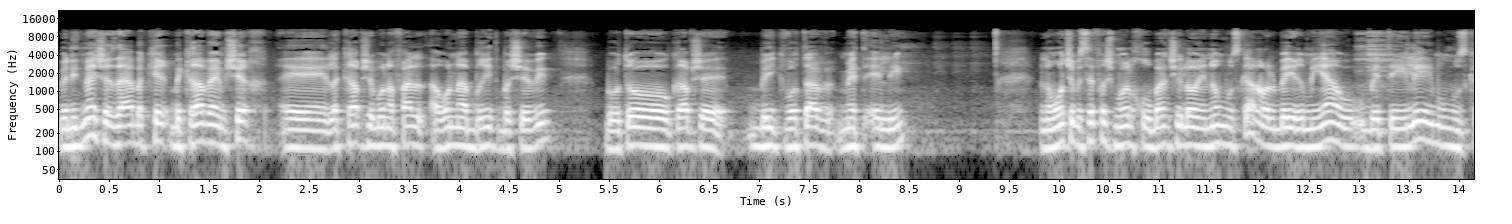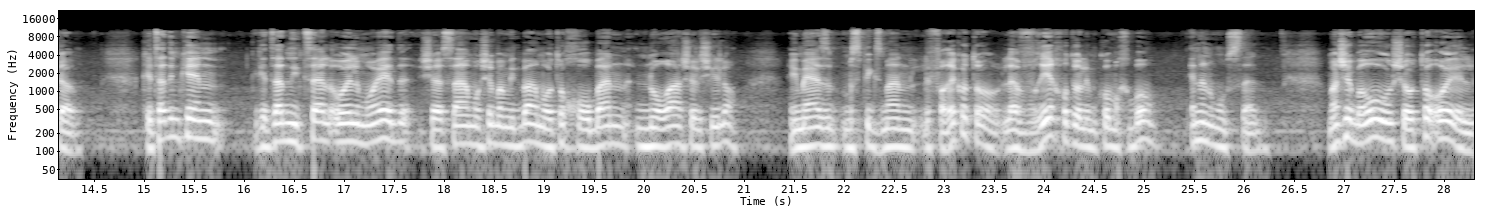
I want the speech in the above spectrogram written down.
ונדמה שזה היה בקרב ההמשך אה, לקרב שבו נפל ארון הברית בשבי, באותו קרב שבעקבותיו מת אלי. למרות שבספר שמואל חורבן שילה אינו מוזכר, אבל בירמיהו ובתהילים הוא מוזכר. כיצד אם כן, כיצד ניצל אוהל מועד שעשה משה במדבר מאותו חורבן נורא של שילה? האם היה מספיק זמן לפרק אותו, להבריח אותו למקום מחבוא? אין לנו מושג. מה שברור שאותו אוהל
